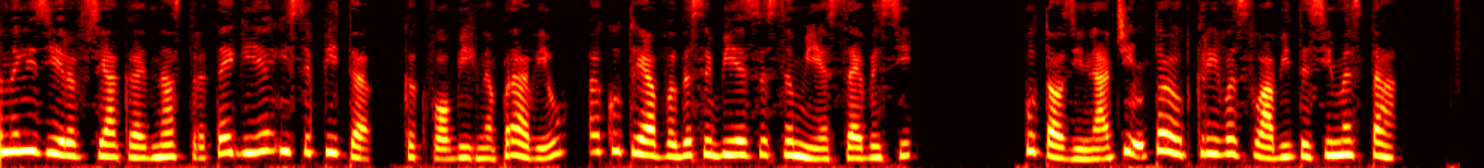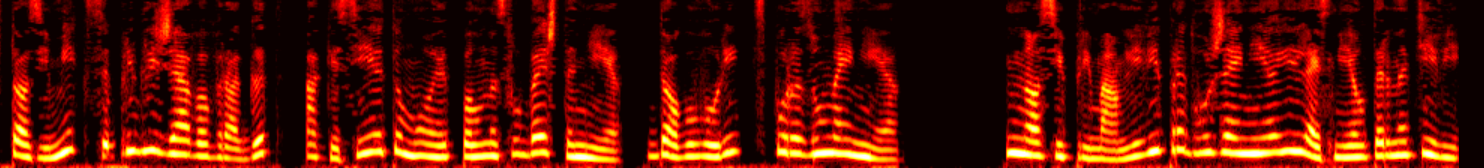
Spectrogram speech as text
Анализира всяка една стратегия и се пита, какво бих направил, ако трябва да се бие със самия себе си. По този начин той открива слабите си места. В този миг се приближава врагът, а кесията му е пълна с обещания, договори, споразумения. Носи примамливи предложения и лесни альтернативи.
